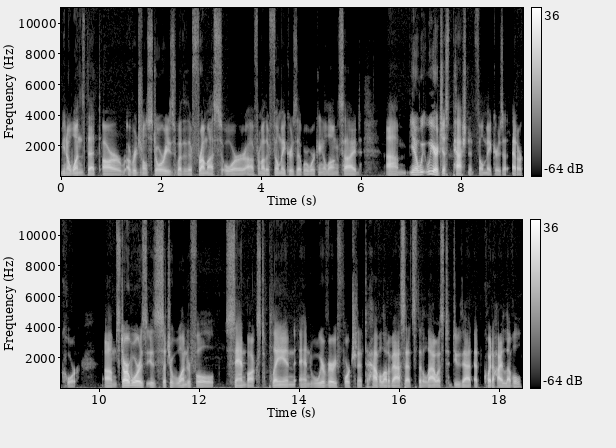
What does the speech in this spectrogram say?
you know, ones that are original stories, whether they're from us or uh, from other filmmakers that we're working alongside. Um, you know, we, we are just passionate filmmakers at, at our core. Um, Star Wars is such a wonderful sandbox to play in, and we're very fortunate to have a lot of assets that allow us to do that at quite a high level.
